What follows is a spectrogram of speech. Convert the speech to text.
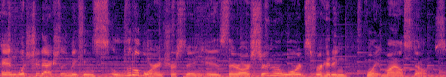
And what should actually make things a little more interesting is there are certain rewards for hitting point milestones.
